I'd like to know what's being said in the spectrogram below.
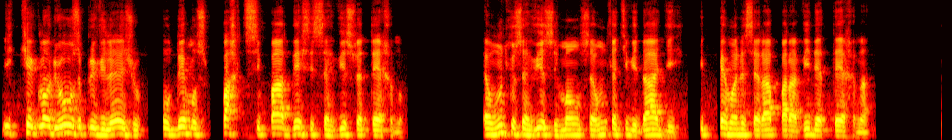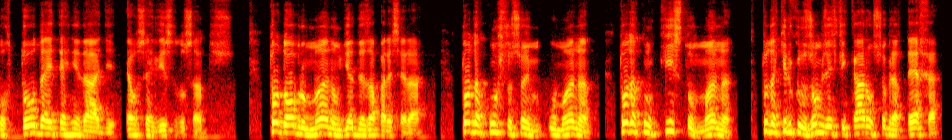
E que glorioso privilégio podermos participar desse serviço eterno. É o único serviço, irmãos, é a única atividade que permanecerá para a vida eterna. Por toda a eternidade é o serviço dos santos. Toda obra humana um dia desaparecerá. Toda construção humana, toda conquista humana, tudo aquilo que os homens edificaram sobre a terra,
